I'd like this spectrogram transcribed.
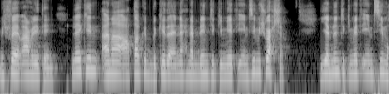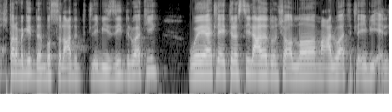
مش فاهم أعمل إيه تاني. لكن أنا أعتقد بكده إن إحنا بننتج كميات EMC مش وحشة. هي بننتج كميات EMC محترمة جدا. بصوا العدد تلاقيه بيزيد دلوقتي وهتلاقي ال terrasteel عدده إن شاء الله مع الوقت تلاقيه بيقل. إن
